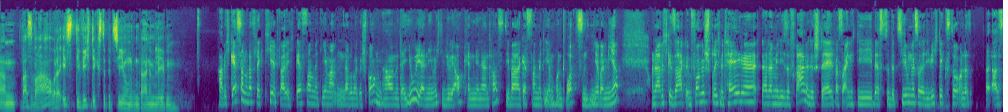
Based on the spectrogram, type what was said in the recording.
Ähm, was war oder ist die wichtigste Beziehung in deinem Leben? Habe ich gestern reflektiert, weil ich gestern mit jemandem darüber gesprochen habe, mit der Julia nämlich, die du ja auch kennengelernt hast. Die war gestern mit ihrem Hund Watson hier bei mir. Und da habe ich gesagt, im Vorgespräch mit Helge, da hat er mir diese Frage gestellt, was eigentlich die beste Beziehung ist oder die wichtigste. Und das, also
